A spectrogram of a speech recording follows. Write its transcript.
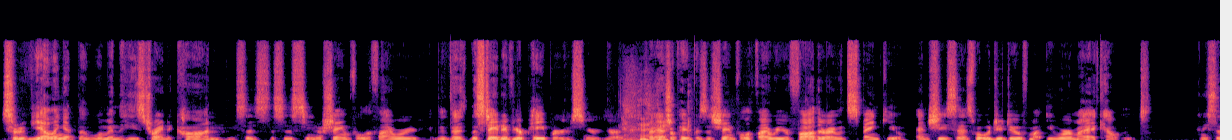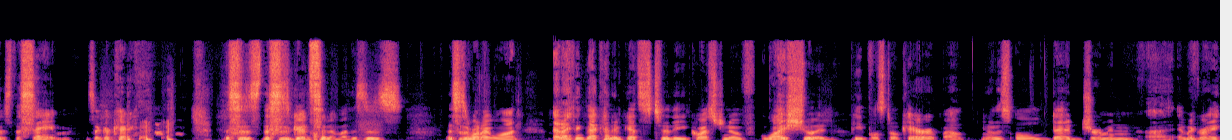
sort of yelling at the woman that he's trying to con. He says, "This is you know shameful. If I were the, the state of your papers, your, your financial papers is shameful. If I were your father, I would spank you." And she says, "What would you do if my, you were my accountant?" And he says, "The same." It's like, okay, this is this is good cinema. This is this is what I want. And I think that kind of gets to the question of why should people still care about you know this old dead German uh, emigre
